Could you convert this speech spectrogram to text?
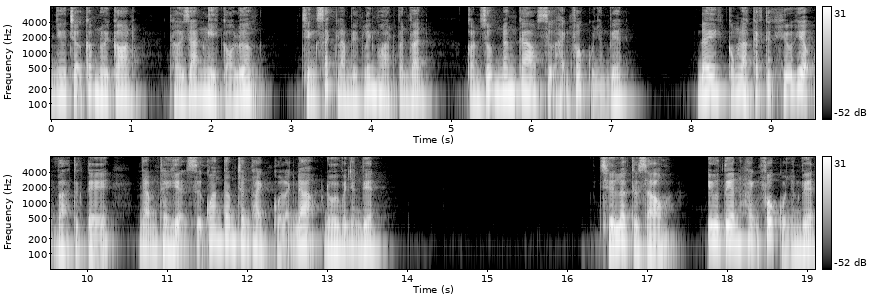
như trợ cấp nuôi con, thời gian nghỉ có lương, chính sách làm việc linh hoạt vân vân còn giúp nâng cao sự hạnh phúc của nhân viên. Đây cũng là cách thức hữu hiệu và thực tế nhằm thể hiện sự quan tâm chân thành của lãnh đạo đối với nhân viên. Chiến lược thứ 6, ưu tiên hạnh phúc của nhân viên.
